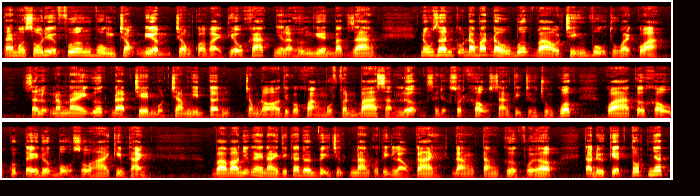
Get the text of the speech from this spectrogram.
Tại một số địa phương vùng trọng điểm trồng quả vải thiều khác như là Hưng Yên, Bắc Giang, nông dân cũng đã bắt đầu bước vào chính vụ thu hoạch quả. Sản lượng năm nay ước đạt trên 100.000 tấn, trong đó thì có khoảng 1 phần 3 sản lượng sẽ được xuất khẩu sang thị trường Trung Quốc qua cửa khẩu quốc tế đường bộ số 2 Kim Thành. Và vào những ngày này thì các đơn vị chức năng của tỉnh Lào Cai đang tăng cường phối hợp, tạo điều kiện tốt nhất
